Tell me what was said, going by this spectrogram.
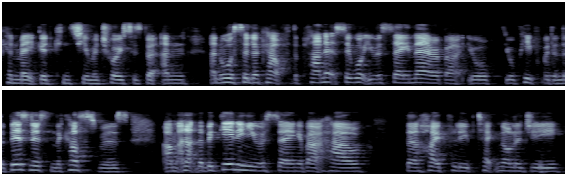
can make good consumer choices but and and also look out for the planet so what you were saying there about your your people within the business and the customers um, and at the beginning you were saying about how the Hyperloop technology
